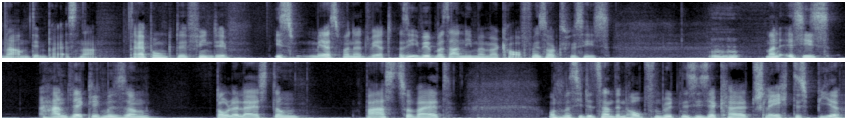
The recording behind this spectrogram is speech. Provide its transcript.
na, um den Preis, na. Drei Punkte finde ich, ist mir nicht wert. Also ich würde mir es auch nicht mehr, mehr kaufen, ich sag's wie es ist. Mhm. Man, es ist handwerklich, muss ich sagen, tolle Leistung, passt soweit. Und man sieht jetzt an den Hopfenblüten, es ist ja kein schlechtes Bier.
